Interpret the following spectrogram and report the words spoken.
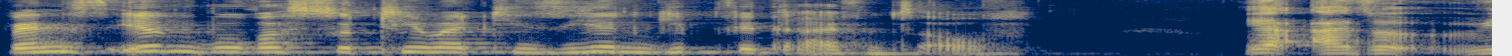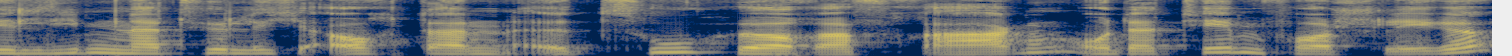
Wenn es irgendwo was zu thematisieren gibt, wir greifen es auf. Ja, also wir lieben natürlich auch dann äh, Zuhörerfragen oder Themenvorschläge,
